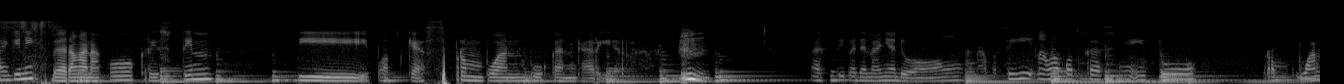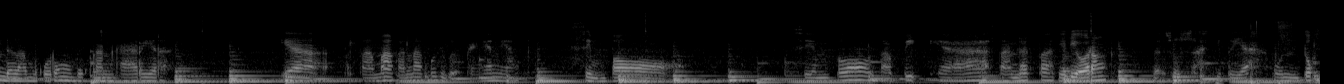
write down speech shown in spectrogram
lagi nih barengan aku Christine di podcast Perempuan Bukan Karir. Pasti pada nanya dong, kenapa sih nama podcastnya itu Perempuan dalam kurung bukan karir? Ya pertama karena aku juga pengen yang simple, simple tapi ya standar lah. Jadi orang nggak susah gitu ya untuk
